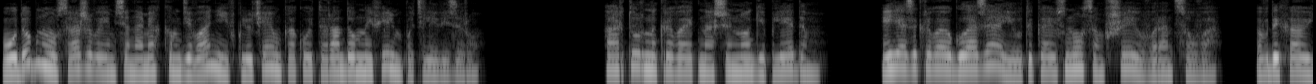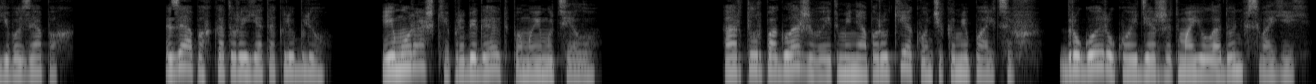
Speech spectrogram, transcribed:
Удобно усаживаемся на мягком диване и включаем какой-то рандомный фильм по телевизору. Артур накрывает наши ноги пледом, и я закрываю глаза и утыкаюсь носом в шею Воронцова, вдыхаю его запах. Запах, который я так люблю, и мурашки пробегают по моему телу. Артур поглаживает меня по руке кончиками пальцев, другой рукой держит мою ладонь в своей.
